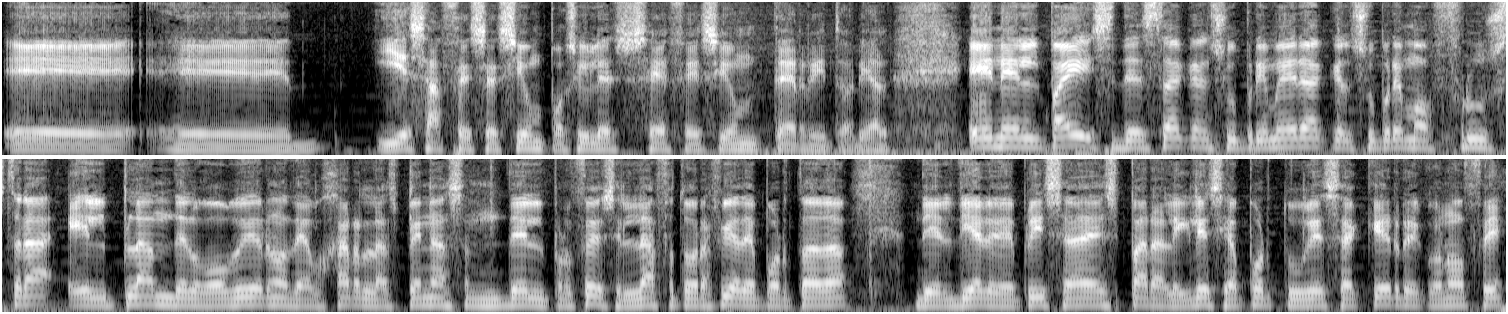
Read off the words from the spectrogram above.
eh, y esa secesión, posible secesión territorial. En el país destaca en su primera que el Supremo frustra el plan del gobierno de bajar las penas del proceso. La fotografía de portada del diario de Prisa es para la Iglesia portuguesa que reconoce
